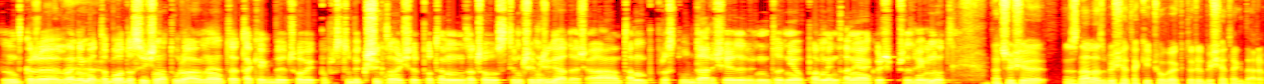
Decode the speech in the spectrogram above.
Tylko, że w. Ale- anime to było dosyć naturalne, to tak jakby człowiek po prostu by krzyknął i się potem zaczął z tym czymś gadać, a tam po prostu dar się do nieopamiętania jakoś przez dwie minuty. Znaczy się, znalazłby się taki człowiek, który by się tak darł.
